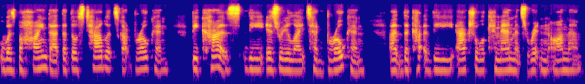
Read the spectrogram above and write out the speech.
was behind that that those tablets got broken because the israelites had broken uh, the the actual commandments written on them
